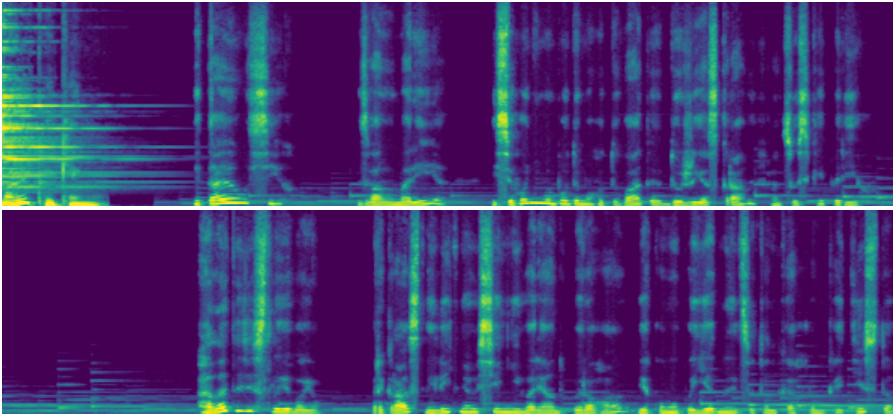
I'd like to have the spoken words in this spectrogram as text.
Marie. Вітаю усіх! З вами Марія, і сьогодні ми будемо готувати дуже яскравий французький пиріг. Галета зі сливою прекрасний літньо-осінній варіант пирога, в якому поєднується тонке хрумке тісто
